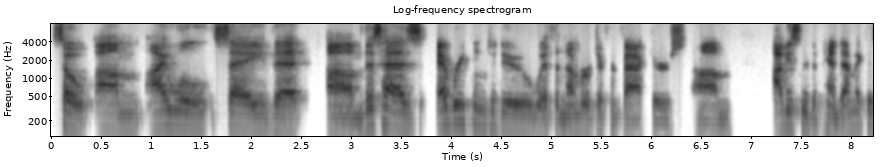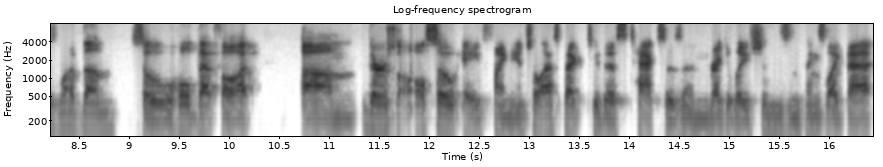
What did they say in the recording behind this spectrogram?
So um, I will say that um, this has everything to do with a number of different factors. Um, obviously, the pandemic is one of them. So hold that thought. Um, there's also a financial aspect to this, taxes and regulations and things like that.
